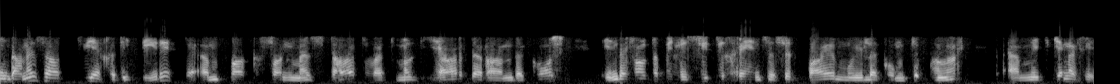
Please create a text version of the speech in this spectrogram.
En dan is daar twee gedie direkte impak van misdaad wat miljarde rande kos en byvoorbeeld op die Lesotho grens is dit baie moeilik om te boer um, met enige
